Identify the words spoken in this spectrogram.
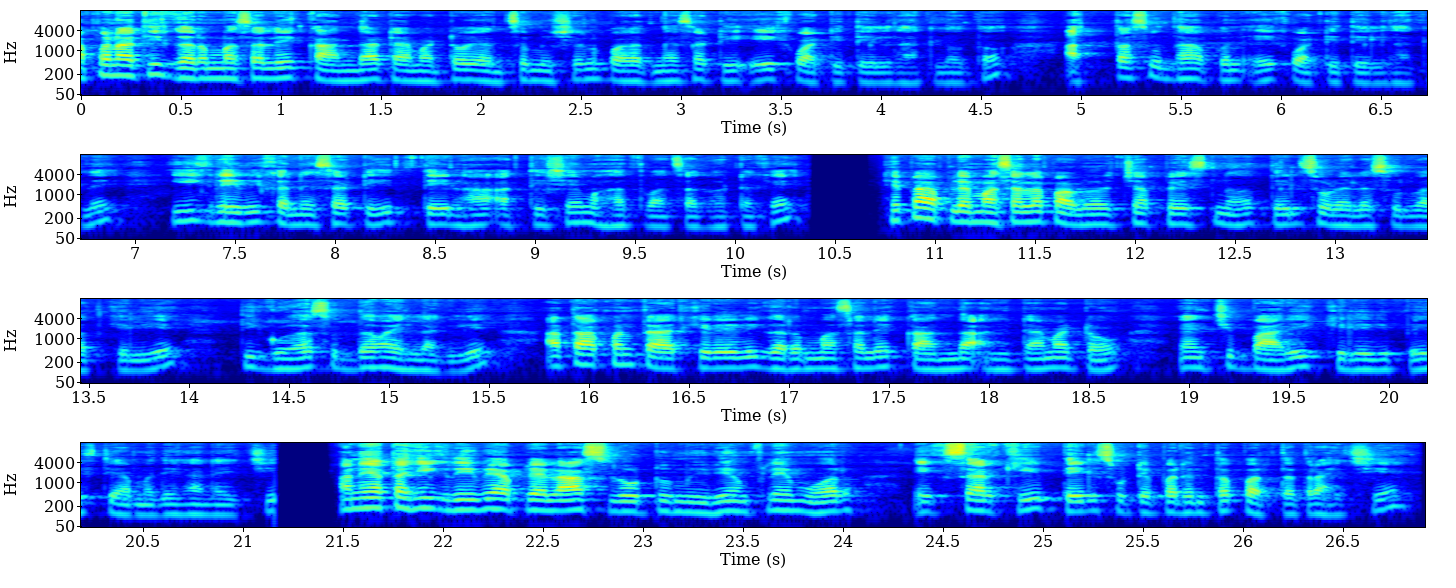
आपण आधी गरम मसाले कांदा टॅमॅटो यांचं मिश्रण परतण्यासाठी एक वाटी तेल घातलं होतं. आत्तासुद्धा आपण एक वाटी तेल घातले ही ग्रेव्ही करण्यासाठी तेल हा अतिशय महत्त्वाचा घटक आहे. हे पण आपल्या मसाला पावडरच्या पेस्टनं तेल सोडायला सुरुवात केली आहे. ती गोळासुद्धा व्हायला लागली आहे. आता आपण तयार केलेली गरम मसाले कांदा आणि टॅमॅटो यांची बारीक केलेली पेस्ट यामध्ये घालायची. आणि आता ही ग्रेव्ही आपल्याला स्लो टू मिडियम फ्लेमवर एकसारखी तेल सुटेपर्यंत परतत राहायची आहे.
